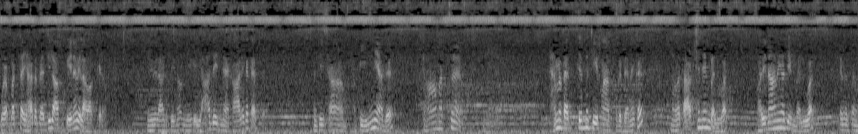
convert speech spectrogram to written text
බට්ට යහට පැද්දිලා අප් වෙන වෙලාවක් එනවා. මේ වෙලාවට තේනවා මේක yaadෙන්නේ නැහැ කාලයකට ඇත්ත. නිසා අපි ඉන්නේ අද තාමත්ම හැම පැත්තෙම තීරණාත්මක දැනක නව තාක්ෂණයෙන් බැලුවත් පරිණාමයෙන් බැලුවත් එනතම්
